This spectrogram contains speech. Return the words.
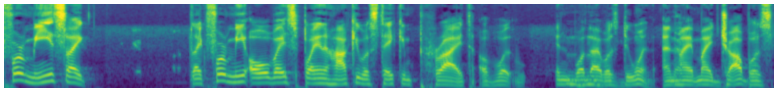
for me, it's like, like for me, always playing hockey was taking pride of what in what mm-hmm. I was doing, and Yeah. my my job was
